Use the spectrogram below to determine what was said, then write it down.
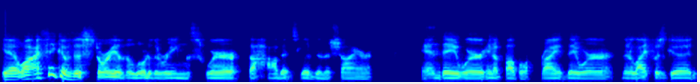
Yeah, well, I think of the story of the Lord of the Rings where the hobbits lived in the Shire and they were in a bubble, right? They were their life was good,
